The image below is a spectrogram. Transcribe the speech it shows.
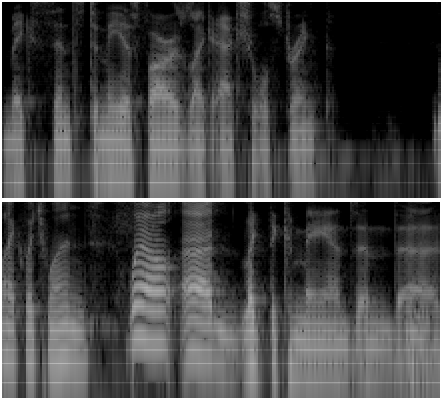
make sense to me as far as like actual strength. Like which ones? Well, uh, like the commands and uh, Mm.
